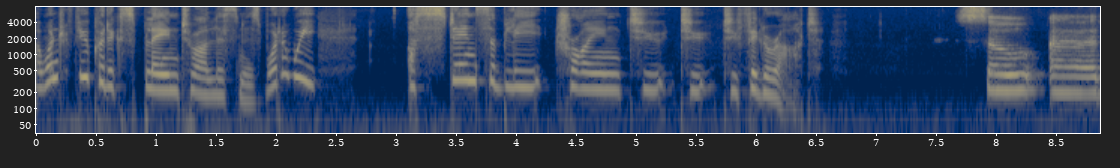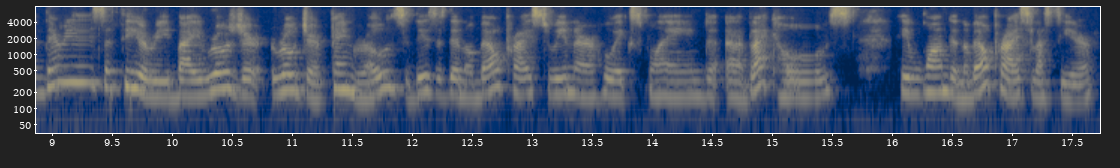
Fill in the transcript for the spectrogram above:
I wonder if you could explain to our listeners what are we ostensibly trying to to to figure out. So uh, there is a theory by Roger, Roger Penrose. This is the Nobel Prize winner who explained uh, black holes. He won the Nobel Prize last year.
